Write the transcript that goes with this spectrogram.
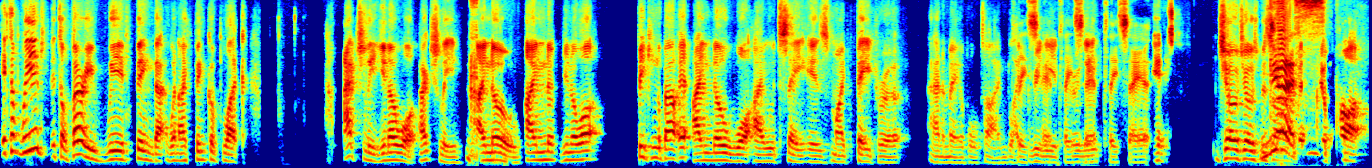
it's a weird, it's a very weird thing that when I think of like, actually, you know what? Actually, I know, I know, you know what? Thinking about it, I know what I would say is my favorite anime of all time. Like, please say really, it. Please say it. Please say it. it's JoJo's Bizarre Yes! Adventure Part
